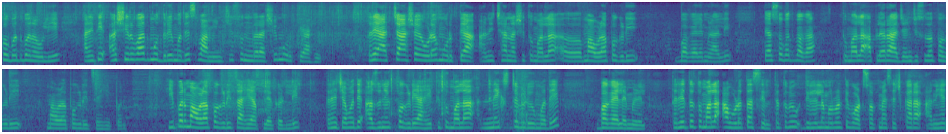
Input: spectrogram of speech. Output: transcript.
सोबत बनवली आहे आणि ती आशीर्वाद मुद्रेमध्ये स्वामींची सुंदर अशी मूर्ती आहे. तर हे आजच्या अशा एवढ्या मूर्त्या आणि छान अशी तुम्हाला मावळा पगडी बघायला मिळाली. त्यासोबत बघा तुम्हाला आपल्या राजांची सुद्धा पगडी मावळा पगडीच आहे ही पण. ही पण मावळा पगडीच आहे आपल्याकडली. तर ह्याच्यामध्ये अजून एक पगडी आहे ती तुम्हाला नेक्स्ट व्हिडिओमध्ये बघायला मिळेल. तर हे तर तुम्हाला आवडत असेल तर तुम्ही दिलेल्या नंबरवरती व्हॉट्सअप मेसेज करा आणि ह्या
